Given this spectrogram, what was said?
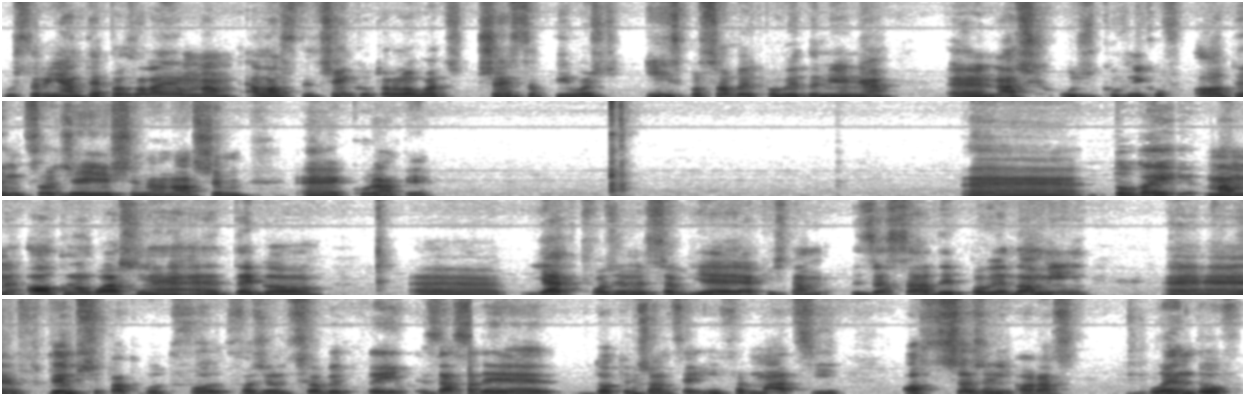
Ustawienia te pozwalają nam elastycznie kontrolować częstotliwość i sposoby powiadomienia e, naszych użytkowników o tym, co dzieje się na naszym e, kunapie. Tutaj mamy okno właśnie tego, jak tworzymy sobie jakieś tam zasady powiadomień. W tym przypadku tworzymy sobie tutaj zasady dotyczące informacji, ostrzeżeń oraz błędów.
